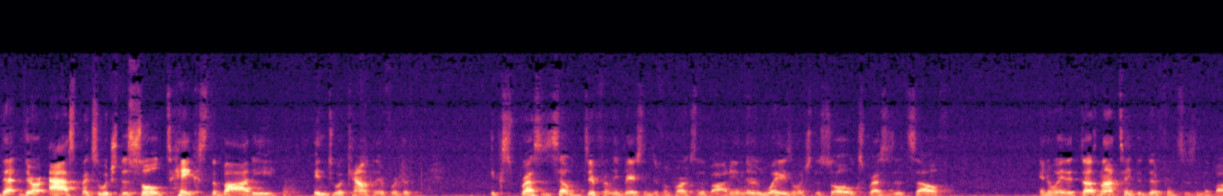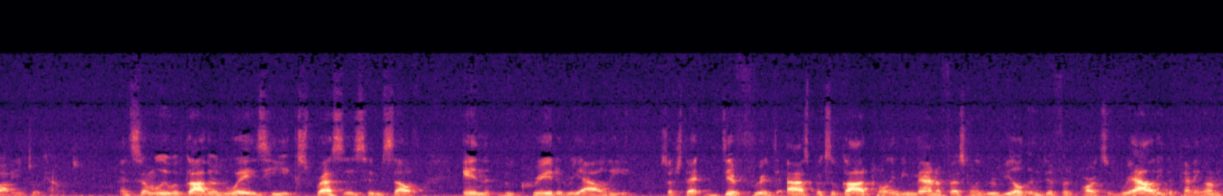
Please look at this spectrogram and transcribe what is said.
that there are aspects in which the soul takes the body into account, and therefore dif- expresses itself differently based on different parts of the body, and there are ways in which the soul expresses itself in a way that does not take the differences in the body into account. And similarly with God, there's ways He expresses Himself in the created reality, such that different aspects of God can only be manifest, can only be revealed in different parts of reality, depending on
